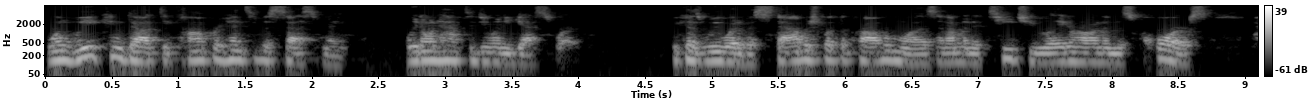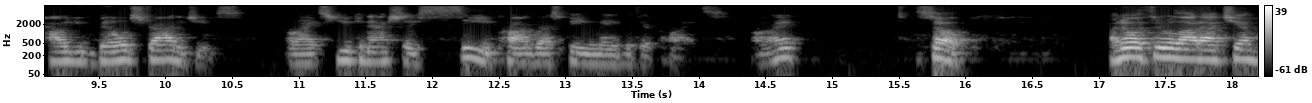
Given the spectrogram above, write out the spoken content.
when we conduct a comprehensive assessment, we don't have to do any guesswork because we would have established what the problem was, and I'm going to teach you later on in this course how you build strategies, all right, so you can actually see progress being made with your clients, all right? So I know I threw a lot at you.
